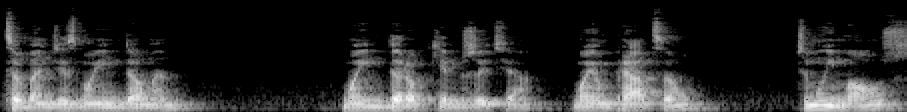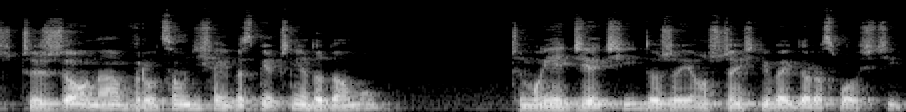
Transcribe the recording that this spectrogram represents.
Co będzie z moim domem, moim dorobkiem życia, moją pracą? Czy mój mąż, czy żona wrócą dzisiaj bezpiecznie do domu? Czy moje dzieci dożyją szczęśliwej dorosłości?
